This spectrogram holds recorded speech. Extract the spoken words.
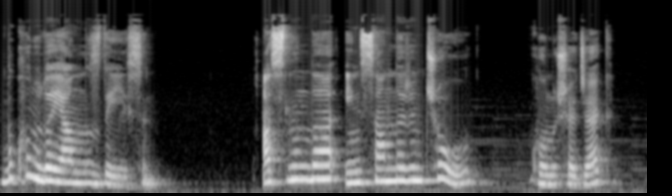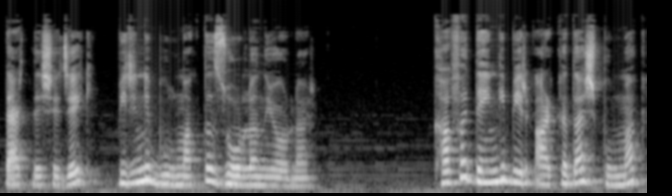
Bu konuda yalnız değilsin. Aslında insanların çoğu konuşacak, dertleşecek birini bulmakta zorlanıyorlar. Kafa dengi bir arkadaş bulmak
